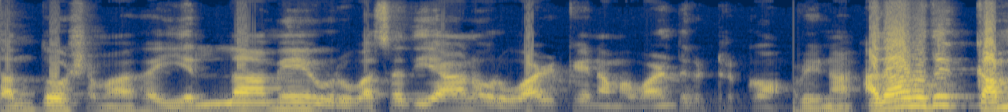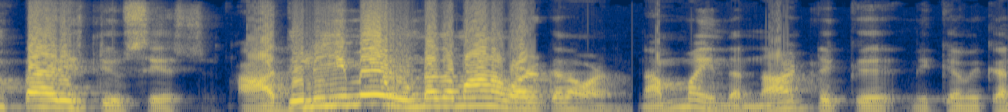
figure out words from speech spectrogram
சந்தோஷமாக எல்லாமே ஒரு வசதியான ஒரு வாழ்க்கையை நம்ம வாழ்ந்துகிட்டு இருக்கோம் அப்படின்னா அதாவது கம்பேரிட்டிவ் சேஸ் அதுலயுமே உன்னதமான வாழ்க்கை தான் வாழ்ந்தோம் நம்ம இந்த நாட்டுக்கு மிக்க மிக்க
